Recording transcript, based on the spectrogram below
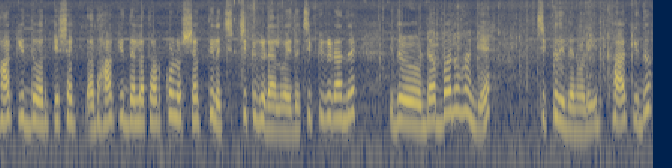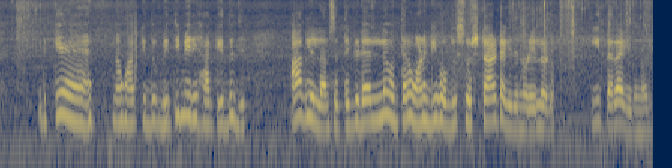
ಹಾಕಿದ್ದು ಅದಕ್ಕೆ ಶಕ್, ಅದು ಹಾಕಿದ್ದೆಲ್ಲ ತಡ್ಕೊಳ್ಳೋ ಶಕ್ತಿ ಇಲ್ಲ. ಚಿಕ್ಕ ಚಿಕ್ಕ ಗಿಡ ಅಲ್ವಾ ಇದು? ಚಿಕ್ಕ ಗಿಡ ಅಂದರೆ ಇದು ಡಬ್ಬನೂ ಹಾಗೆ ಚಿಕ್ಕದಿದೆ ನೋಡಿ. ಇದಕ್ಕೆ ಹಾಕಿದ್ದು, ಇದಕ್ಕೆ ನಾವು ಹಾಕಿದ್ದು ಮಿತಿ ಮೀರಿ ಹಾಕಿದ್ದು ಆಗಲಿಲ್ಲ ಅನಿಸುತ್ತೆ. ಗಿಡ ಎಲ್ಲ ಒಂಥರ ಒಣಗಿ ಹೋಗಿ ಸ್ಟಾರ್ಟ್ ಆಗಿದೆ ನೋಡಿ, ಇಲ್ಲಿ ನೋಡಿ. ಈ ಥರ ಆಗಿದೆ ನೋಡಿ.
